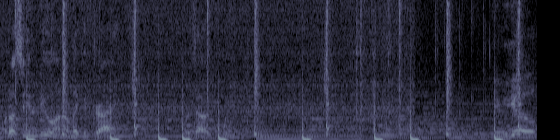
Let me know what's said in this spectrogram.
What else are you gonna do on a lake of dry without wind? Here we go.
